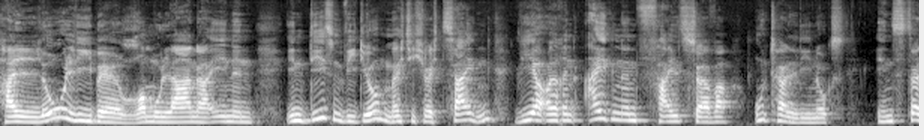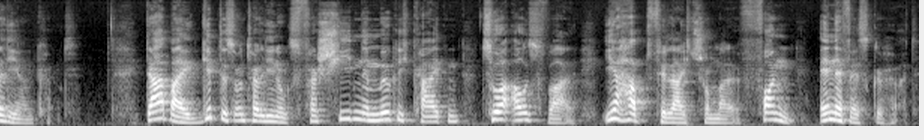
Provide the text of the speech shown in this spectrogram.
Hallo liebe RomulanerInnen! In diesem Video möchte ich euch zeigen, wie ihr euren eigenen File-Server unter Linux installieren könnt. Dabei gibt es unter Linux verschiedene Möglichkeiten zur Auswahl. Ihr habt vielleicht schon mal von NFS gehört.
